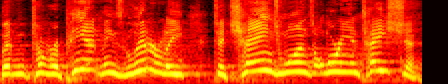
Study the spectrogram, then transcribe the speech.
But to repent means literally to change one's orientation.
